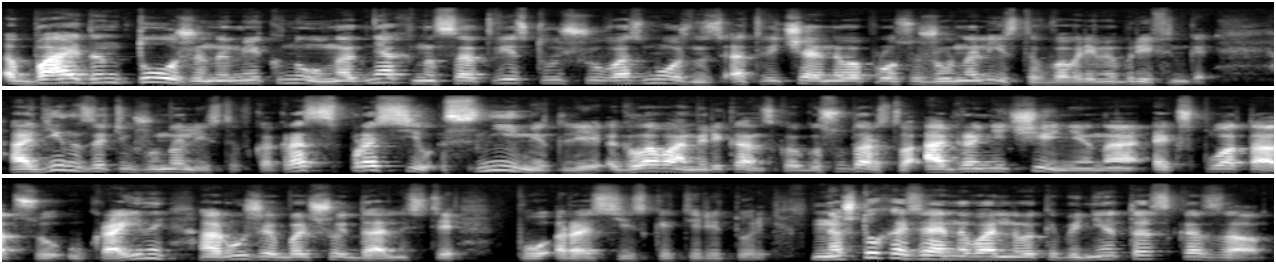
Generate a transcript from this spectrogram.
Байден тоже намекнул на днях на соответствующую возможность, отвечая на вопросы журналистов во время брифинга. Один из этих журналистов как раз спросил, снимет ли глава американского исламского государства ограничения на эксплуатацию Украины оружия большой дальности по российской территории. На что хозяин Навального кабинета сказал,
